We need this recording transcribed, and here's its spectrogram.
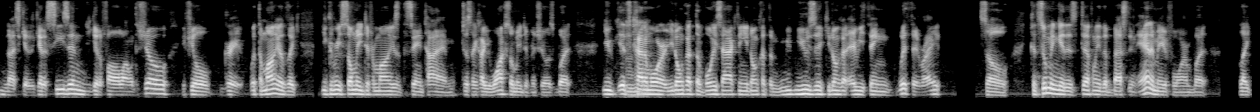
nice get get a season you get to follow along with the show you feel great. With the manga it's like you can read so many different mangas at the same time just like how you watch so many different shows but you it's Mhm. kind of more you don't got the voice acting you don't got the mu- music you don't got everything with it right? So consuming it is definitely the best in anime form but like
